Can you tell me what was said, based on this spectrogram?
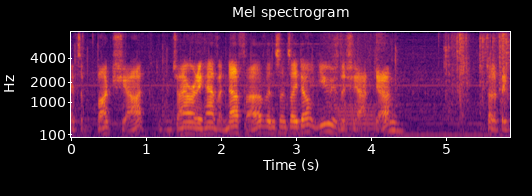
It's a buckshot, which I already have enough of, and since I don't use the shotgun... It's not a big...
